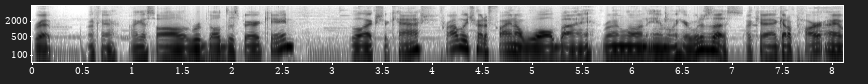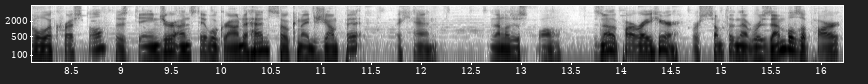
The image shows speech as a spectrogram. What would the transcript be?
Rip. Okay, I guess I'll rebuild this barricade. A little extra cash. Probably try to find a wall buy. Running low on ammo here. What is this? Okay, I got a part. I have a little crystal. There's danger, unstable ground ahead. So can I jump it? I can. And then I'll just fall. There's another part right here. Or something that resembles a part.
